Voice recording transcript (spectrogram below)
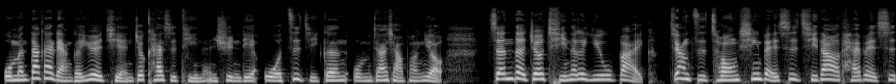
我们大概两个月前就开始体能训练，我自己跟我们家小朋友，真的就骑那个 U bike，这样子从新北市骑到台北市，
